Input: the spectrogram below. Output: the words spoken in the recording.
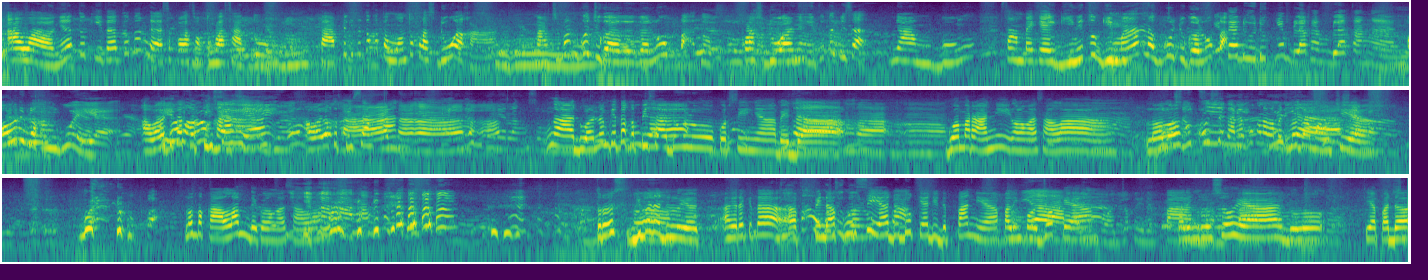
Awalnya tuh kita tuh kan nggak sekelas waktu kelas 1 hmm. tapi kita tuh ketemu tuh kelas 2 kan hmm. nah cuman gue juga agak lupa tuh kelas 2 nya itu tuh bisa nyambung sampai kayak gini tuh gimana gue juga lupa kita duduknya belakang belakangan oh lu di belakang gue ya iya. awalnya kita kepisah kan? ya oh, awalnya kepisah kan, kan? nggak dua enam kita kepisah enggak. dulu kursinya beda enggak, enggak. gue sama Rani kalau nggak salah lo lo oh, sekarang gue kenal sama dia sama Uci ya gue lo bakalam deh kalau nggak salah Terus gimana dulu ya? Akhirnya kita uh, pindah kursi ya, duduk ya di depan ya, paling iya, pojok ya. Paling pojok di depan. Paling rusuh ya dulu. Tiap ada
